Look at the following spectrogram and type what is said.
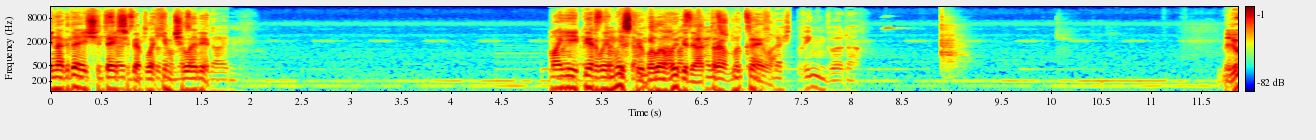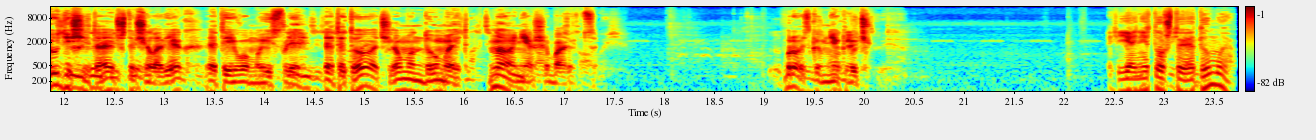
Иногда я считаю себя плохим человеком. Моей первой мыслью была выгода от травмы Кайла. Люди считают, что человек — это его мысли. Это то, о чем он думает. Но они ошибаются. Брось ко мне ключ. Я не то, что я думаю.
